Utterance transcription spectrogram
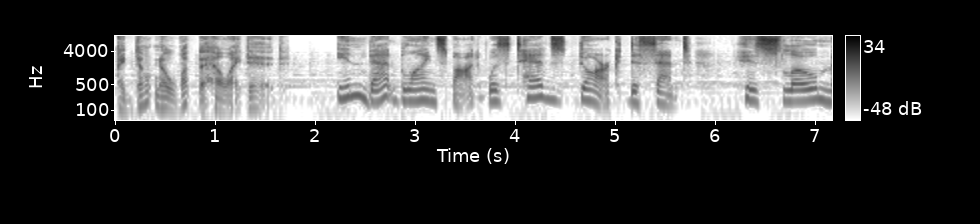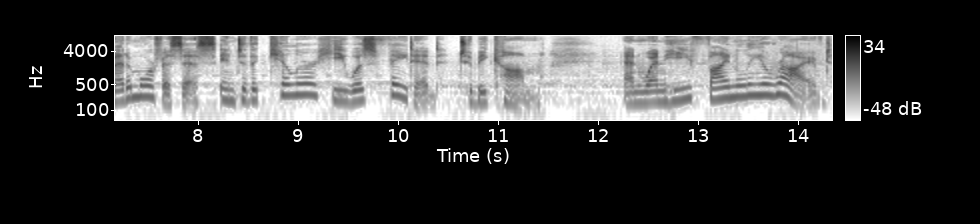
I don't know what the hell I did. In that blind spot was Ted's dark descent, his slow metamorphosis into the killer he was fated to become. And when he finally arrived,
